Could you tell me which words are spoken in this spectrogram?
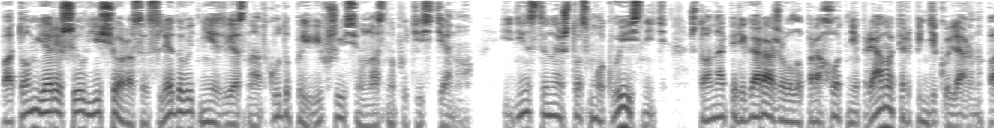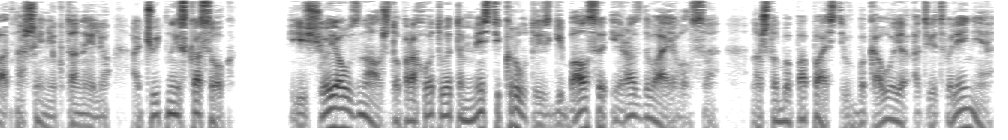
Потом я решил еще раз исследовать неизвестно откуда появившуюся у нас на пути стену. Единственное, что смог выяснить, что она перегораживала проход не прямо перпендикулярно по отношению к тоннелю, а чуть наискосок. Еще я узнал, что проход в этом месте круто изгибался и раздваивался, но чтобы попасть в боковое ответвление,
